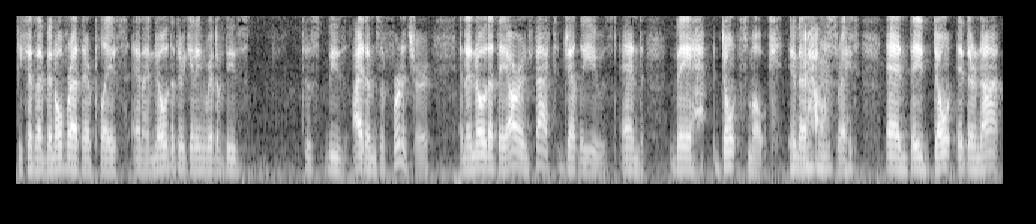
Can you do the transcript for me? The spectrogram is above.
because I've been over at their place and I know that they're getting rid of these this, these items of furniture and I know that they are in fact gently used and they don't smoke in their mm-hmm. house, right? And they don't they're not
